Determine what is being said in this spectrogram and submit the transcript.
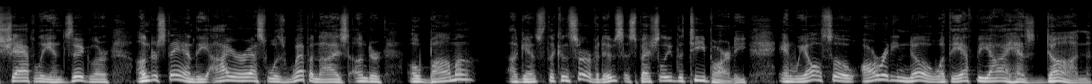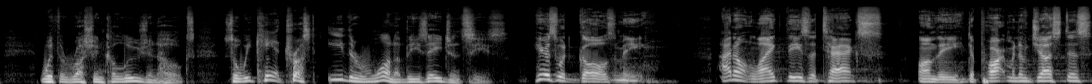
Shapley and Ziegler. Understand the IRS was weaponized under Obama against the conservatives, especially the Tea Party, and we also already know what the FBI has done with the Russian collusion hoax. So we can't trust either one of these agencies. Here's what galls me I don't like these attacks on the Department of Justice,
